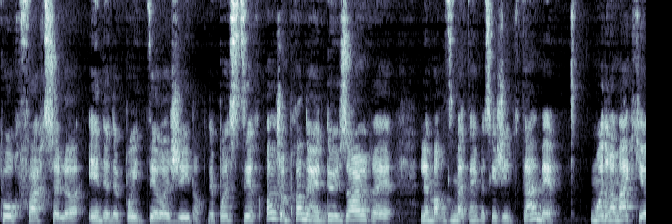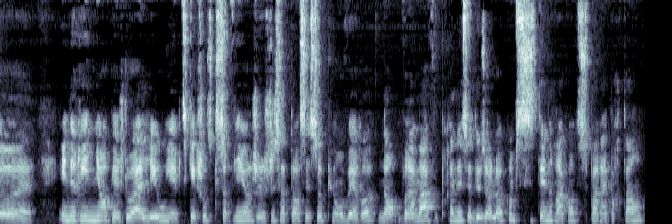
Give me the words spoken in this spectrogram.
pour faire cela et de ne pas y déroger. Donc, ne pas se dire, oh, je vais me prendre un deux heures le mardi matin parce que j'ai du temps, mais moindrement qu'il y a euh, une réunion que je dois aller ou il y a un petit quelque chose qui survient, j'ai juste à ça puis on verra. Non, vraiment, vous prenez ces deux heures-là comme si c'était une rencontre super importante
